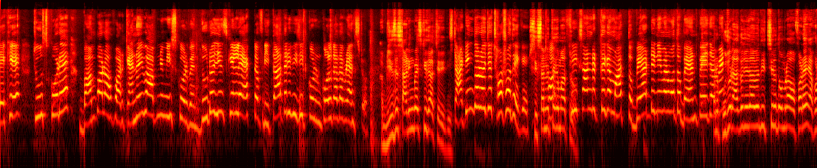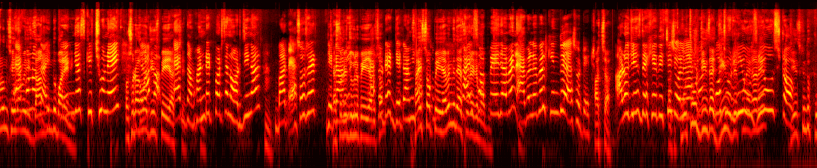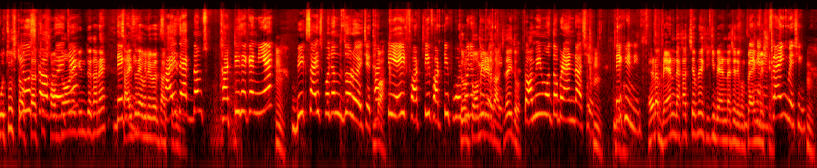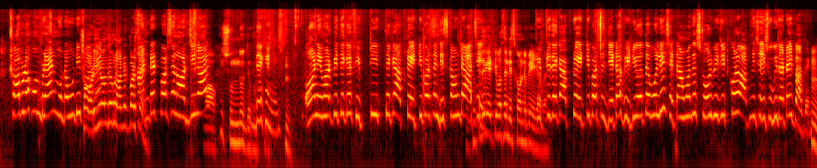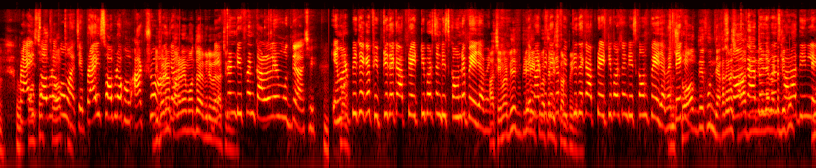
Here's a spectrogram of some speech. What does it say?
দেখে চুজ করে বাম্পার অফার কেনই বা আপনি মিস করবেন? দুটো জিন্স কিনলে একটা ফ্রি তাড়াতাড়ি ভিজিট করুন কলকাতা ব্র্যান্ড স্টোর জিন্সের স্টার্টিং প্রাইস কি থাকছে দিদি? স্টার্টিং তো রয়েছে 600 থেকে। 600 থেকে মাত্র? সিক্স হান্ড্রেড থেকে মাত্র। বেয়ার ডেনিমের মতো ব্র্যান্ড পেয়ে মানে পূজোর পুজোর আগে যে দামে দিচ্ছিল তোমরা অফারে এখন সেই দামে। দাম কিন্তু বাড়েনি। চেঞ্জেস কিছু নেই। 600 টাকা জিন্স পেয়ে যাচ্ছে। একদম hundred percent original but associate যেটা আমি যেগুলো পেয়ে যাবে সব? অ্যাসোটেড যেটা আমি সাইজ সব পেয়ে যাবেন কিন্তু সাইজ সব পেয়ে যাবেন অ্যাভেলেবেল কিন্তু অ্যাসোটেড আচ্ছা। আরও জিন্স দেখিয়ে দিচ্ছি চলে প্রচুর জিন্স আর জিন্স দেখুন এখানে। স্টক জিন্স কিন্তু প্রচুর স্টক থাকছে সব ধরনের কিন্তু এখানে সাইজ। অ্যাভেলেবেল থাকছে সাইজ একদম থার্টি থেকে নিয়ে বিগ সাইজ পর্যন্ত রয়েছে। Thirty eight forty forty four যেমন পর্যন্ত টমি রেট রয়েছে। থাকছে তাই তো? টমির মতো ব্র্যান্ড আছে। দেখে নিন। একটা ব্র্যান্ড দেখাচ্ছে আপনাকে কি কি ব্র্যান্ড আছে দেখুন ফ্লাইং মেশিন ফ্লাইং মেশিন সব রকম ব্র্যান্ড মোটামুটি সব অরিজিনাল দেখুন hundred percent hundred percent original wow কি সুন্দর দেখুন। দেখে নিন। অন এমআরপি থেকে ফিফটি থেকে আপ টু এইটটি পার্সেন্ট ডিসকাউন্টে আছে। থেকে এইটি পার্সেন্ট ডিসকাউন্টে পেয়ে যাবেন। ফিফটি থেকে আপ টু এইটটি পার্সেন্ট যেটা ভিডিওতে বলি সেটা আমাদের স্টোর ভিজিট করেও আপনি সেই সুবিধাটাই পাবেন। প্রাইস সব রকম আছে প্রাইস সব রকম আটশো ডিফারেন্ট কালারের মধ্যে আছে ডিফারেন্ট ডিফারেন্ট কালারের মধ্যে আছে। এমআরপি থেকে ফিফটি থেকে আপ টু এইটটি পার্সেন্ট ডিসকাউন্টে পেয়ে যাবেন। আচ্ছা এমআরপি থেকে ফিফটি থেকে এইটি এমআরপি পার্সেন্ট থেকে ডিসকাউন্ট পেয়ে ফিফটি থেকে up to eighty percent discount পেয়ে যাবেন। দেখুন স্টক দেখুন দেখা যাবে সারা দিন লেগে যাবে। এটা দেখুন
